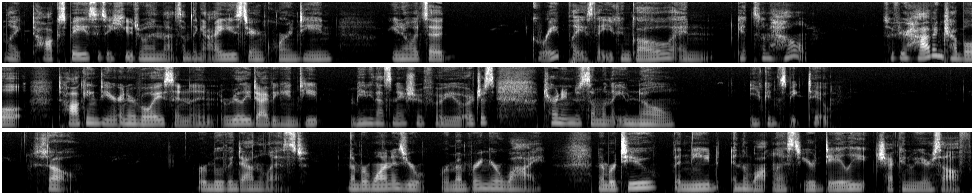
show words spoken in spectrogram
Like Talkspace is a huge one. That's something I use during quarantine. You know, it's a great place that you can go and get some help. So if you're having trouble talking to your inner voice and, and really diving in deep, maybe that's an issue for you. Or just turning to someone that you know you can speak to. So we're moving down the list. Number one is your remembering your why. Number two, the need and the want list, your daily check in with yourself.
